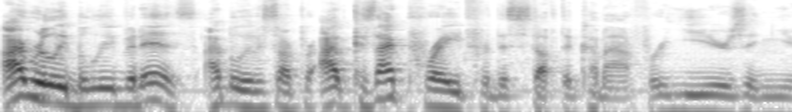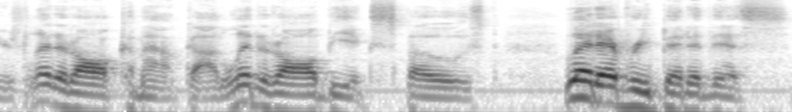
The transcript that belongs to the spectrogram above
I really believe it is. I believe it's our because I, I prayed for this stuff to come out for years and years. Let it all come out, God. Let it all be exposed. Let every bit of this.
